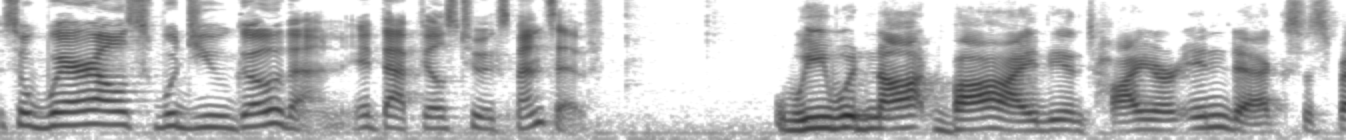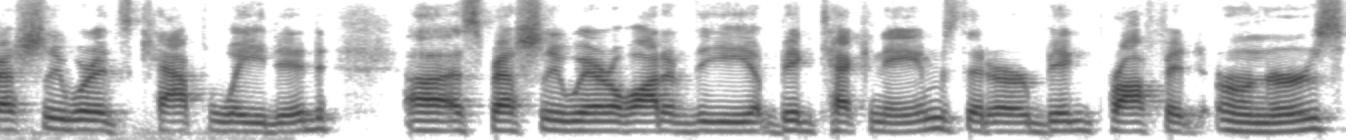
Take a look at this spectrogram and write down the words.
So, where else would you go then if that feels too expensive? We would not buy the entire index, especially where it's cap weighted, uh, especially where a lot of the big tech names that are big profit earners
